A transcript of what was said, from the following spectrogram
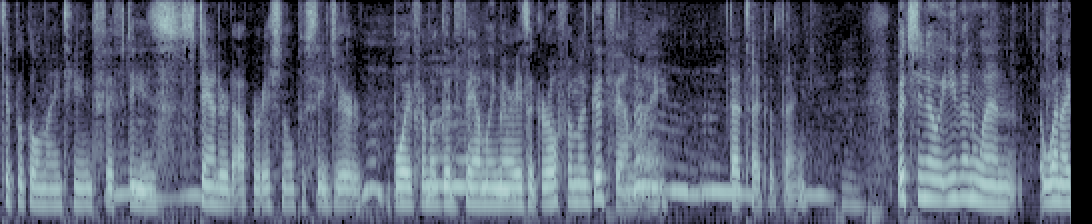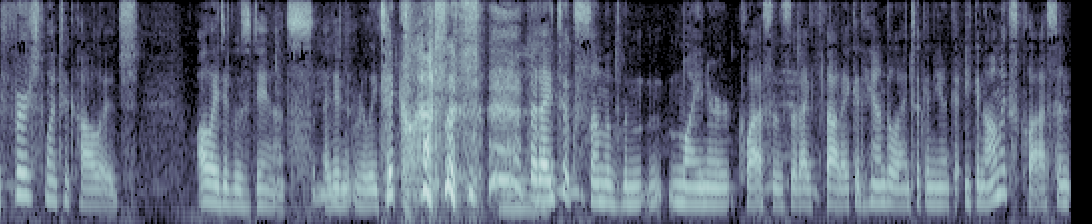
typical 1950s standard operational procedure boy from a good family marries a girl from a good family that type of thing but you know even when when i first went to college all i did was dance. I didn't really take classes. Mm-hmm. But i took some of the m- minor classes that i thought i could handle. I took an eco- economics class. And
